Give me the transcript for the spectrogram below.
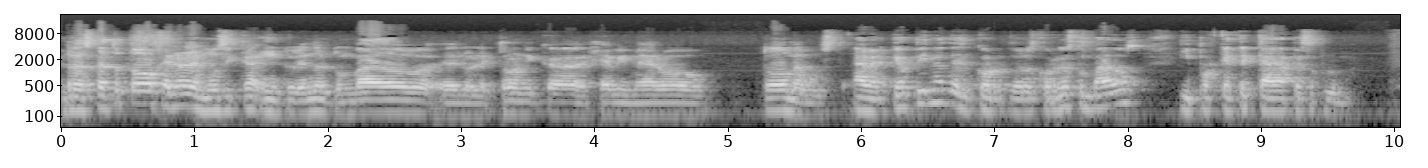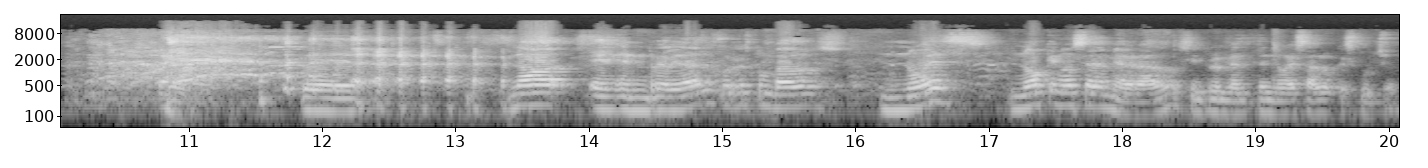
Respeto todo género de música, incluyendo el tumbado, eh, lo electrónica, el heavy metal. Todo me gusta. A ver, ¿qué opinas del cor- de los corridos tumbados y por qué te caga peso pluma? Pues, no, en, en realidad los correos tumbados no es, no que no sea de mi agrado, simplemente no es algo que escucho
